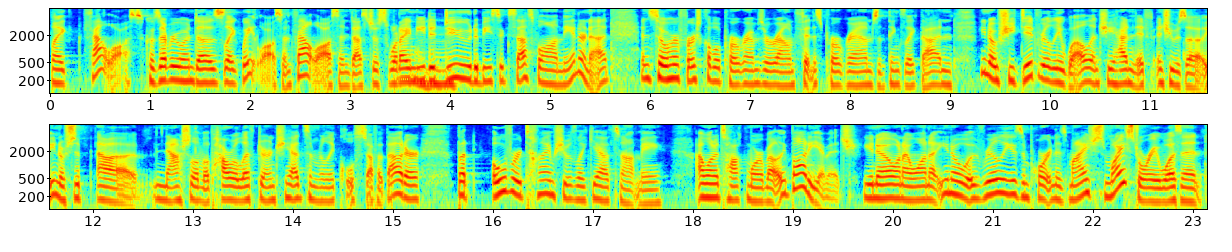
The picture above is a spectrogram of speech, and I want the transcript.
like fat loss because everyone does like weight loss and fat loss and that's just what I need mm-hmm. to do to be successful on the internet. And so her first couple programs are around fitness programs and things like that. And you know she did really well and she had an and she was a you know she's a uh, national level power lifter and she had some really cool stuff about her. But over time she was like, yeah, it's not me. I want to talk more about like body image, you know, and I want to you know what really is important is my my story wasn't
